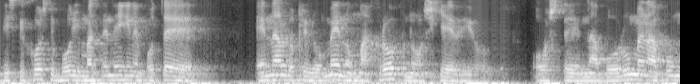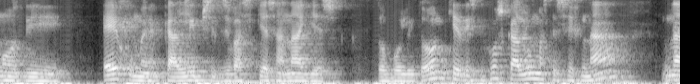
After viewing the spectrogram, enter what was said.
δυστυχώς στην πόλη μας δεν έγινε ποτέ ένα ολοκληρωμένο μακρόπνο σχέδιο ώστε να μπορούμε να πούμε ότι έχουμε καλύψει τις βασικές ανάγκες των πολιτών και δυστυχώς καλούμαστε συχνά να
